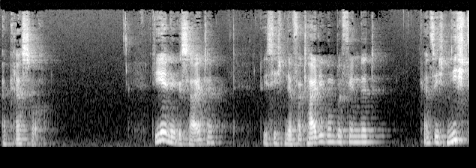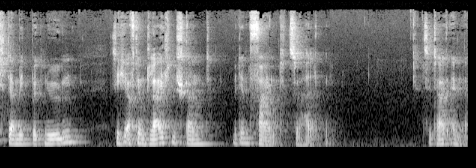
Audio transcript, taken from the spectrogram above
Aggressor. Diejenige Seite, die sich in der Verteidigung befindet, kann sich nicht damit begnügen, sich auf dem gleichen Stand mit dem Feind zu halten. Zitat Ende.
